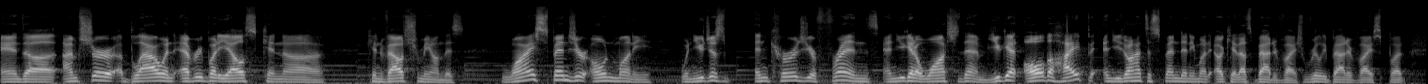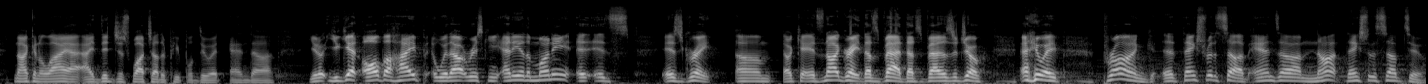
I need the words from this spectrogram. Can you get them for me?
And uh, I'm sure Blau and everybody else can, uh, can vouch for me on this. Why spend your own money when you just encourage your friends and you get to watch them. You get all the hype and you don't have to spend any money. Okay, that's bad advice, really bad advice, but not gonna lie, I, I did just watch other people do it, and uh, you know, you get all the hype without risking any of the money. It, it's it's great. Um, okay, it's not great. That's bad. That's bad as a joke. Anyway, Prong, uh, thanks for the sub, and um, not thanks for the sub too.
